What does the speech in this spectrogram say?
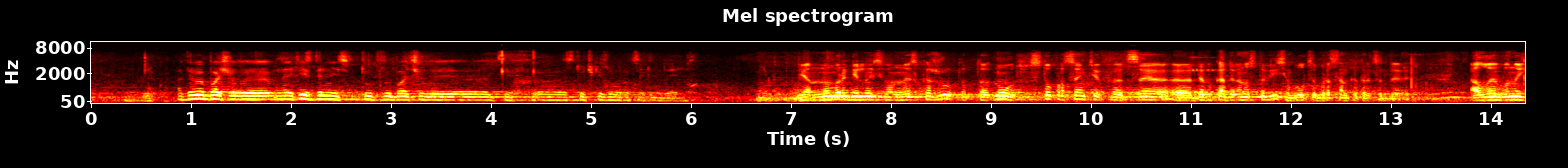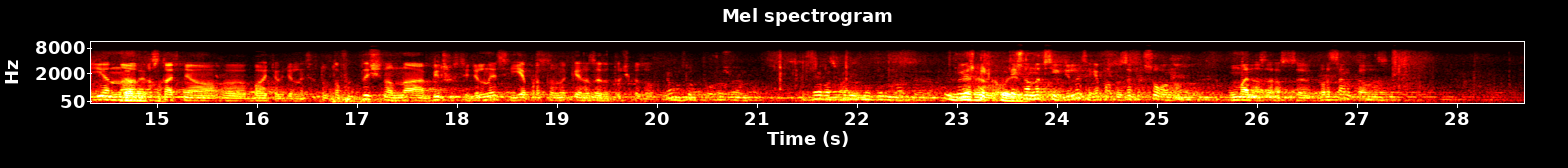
А де ви бачили, на якій з дільниць тут ви бачили е, цих е, з точки зору цих людей? Я номер дільниці вам не скажу. Тобто, ну 100% це е, ДВК 98, вулиця Борисенка 39. Але вони є на достатньо багатьох дільницях. Тобто, фактично на більшості дільниць є представники газети «Точка зору». Треба сходити на дільницю. Ну, я ж кажу, фактично на всіх дільницях, я просто зафіксовано у мене зараз це Борисенка. але-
